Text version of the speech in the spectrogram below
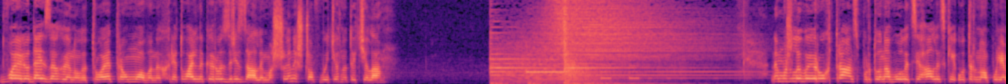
Двоє людей загинули, троє травмованих. Рятувальники розрізали машини, щоб витягнути тіла. Неможливий рух транспорту на вулиці Галицькій у Тернополі.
